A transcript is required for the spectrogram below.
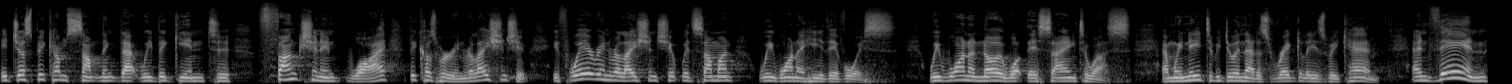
It just becomes something that we begin to function in. Why? Because we're in relationship. If we're in relationship with someone, we want to hear their voice. We want to know what they're saying to us. And we need to be doing that as regularly as we can. And then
